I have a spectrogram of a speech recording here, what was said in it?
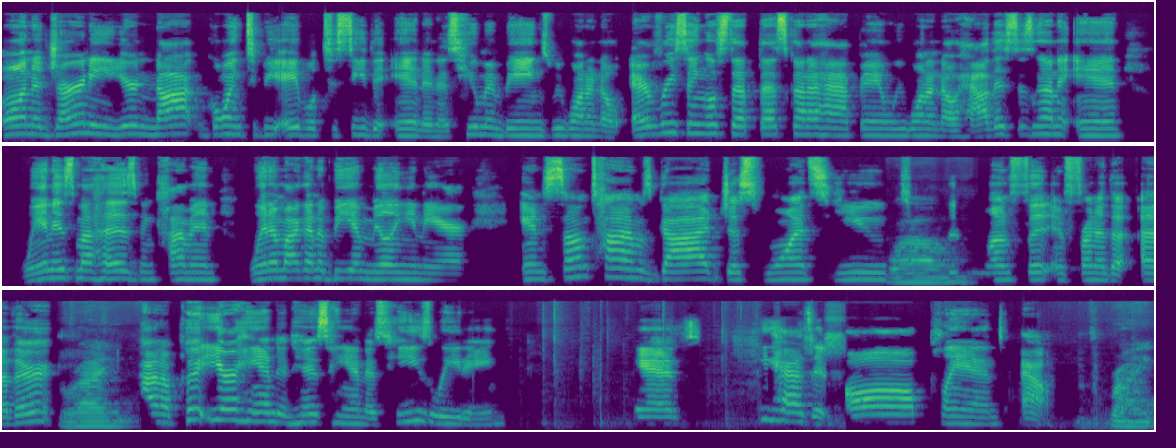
on a journey, you're not going to be able to see the end. And as human beings, we want to know every single step that's going to happen. We want to know how this is going to end. When is my husband coming? When am I going to be a millionaire? And sometimes God just wants you wow. to put one foot in front of the other. Right. Kind of put your hand in his hand as he's leading. And he has it all planned out. Right.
